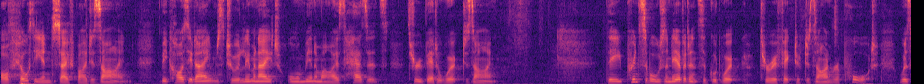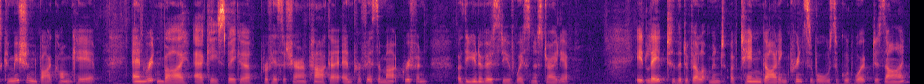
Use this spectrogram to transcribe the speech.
of healthy and safe by design because it aims to eliminate or minimise hazards through better work design. The Principles and Evidence of Good Work Through Effective Design report was commissioned by Comcare and written by our key speaker, Professor Sharon Parker and Professor Mark Griffin of the University of Western Australia. It led to the development of 10 guiding principles of good work design,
